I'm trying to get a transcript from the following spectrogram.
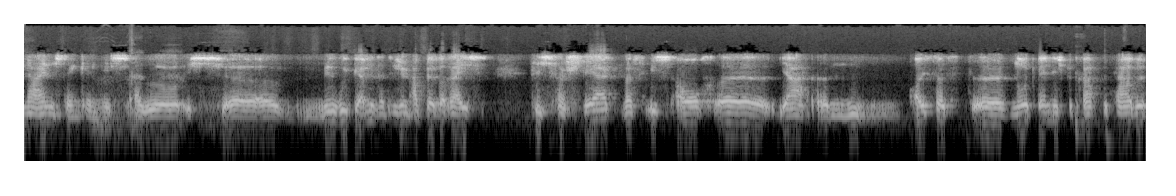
Nein, ich denke nicht. Also ich, äh, im Abwehrbereich sich verstärkt, was ich auch äh, ja, ähm, äußerst äh, notwendig betrachtet habe,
